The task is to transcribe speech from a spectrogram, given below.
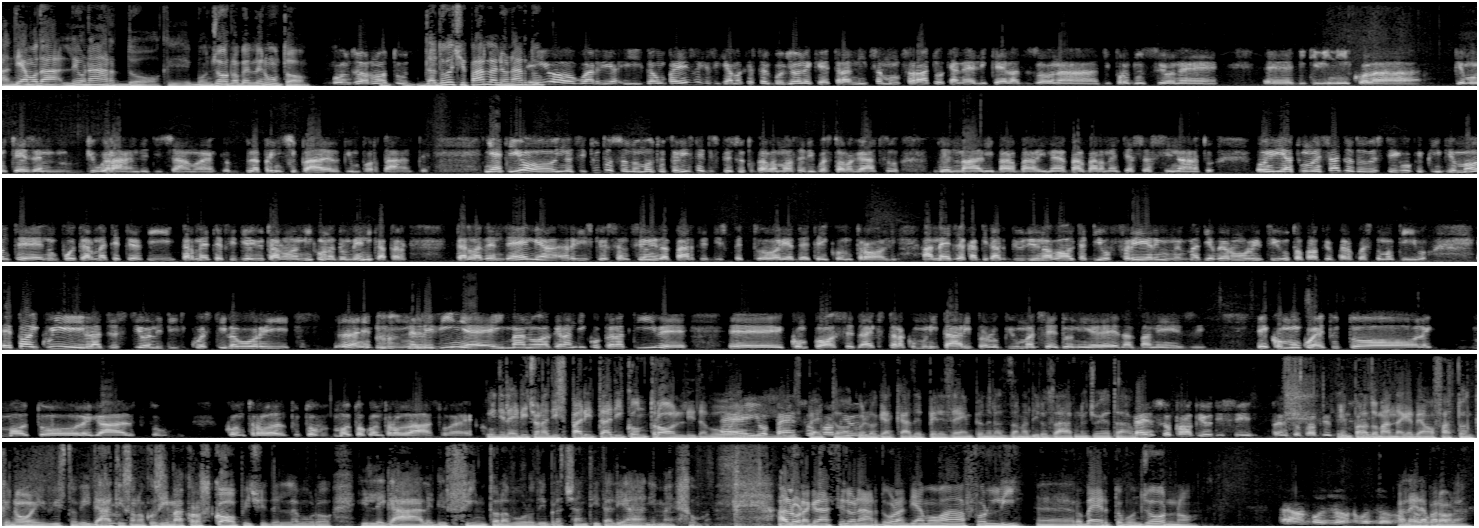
Andiamo da Leonardo, che, buongiorno, benvenuto. Buongiorno a tutti. Da dove ci parla Leonardo? Io guardi, da un paese che si chiama Castelboglione che è tra Nizza, Monferrato e Canelli, che è la zona di produzione eh, vitivinicola piemontese più grande, diciamo, ecco, la principale, la più importante. Niente, io innanzitutto sono molto triste e dispiaciuto per la morte di questo ragazzo del Mali barbaramente assassinato. Ho inviato un messaggio dove spiego che qui in Piemonte non puoi permetterti, permetterti di aiutare un amico una domenica per, per la vendemmia, rischio sanzioni da parte di ispettori addetti ai controlli. A me è già capitato più di una volta di offrirmi, ma di avere un rifiuto proprio per questo motivo. E poi qui la gestione di questi lavori eh, nelle vigne è in mano a grandi cooperative eh, composte da extracomunitari per lo più macedoni ed albanesi. E comunque è tutto le- molto legale, tutto, contro- tutto molto controllato. Ecco. Quindi lei dice una disparità di controlli da voi Eh, rispetto proprio- a quello che accade per esempio nella zona di Rosarno e Gioia Tauro. Penso proprio di sì, penso proprio di È un po' la sì. domanda che abbiamo fatto anche noi, visto che i dati sono così macroscopici del lavoro illegale, del finto lavoro dei braccianti italiani, ma insomma. Allora, grazie Leonardo. Ora andiamo a Forlì. Eh, Roberto, buongiorno. Eh, buongiorno, buongiorno. A lei la parola.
